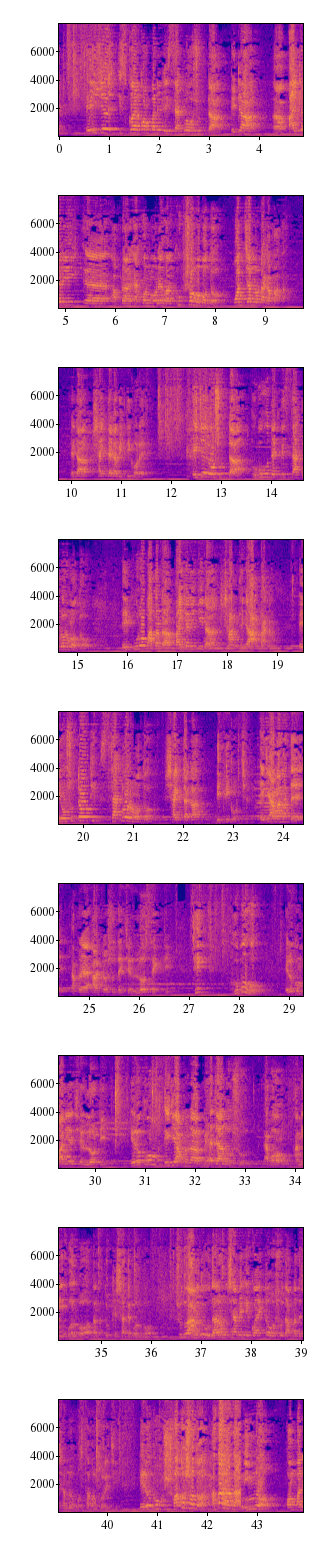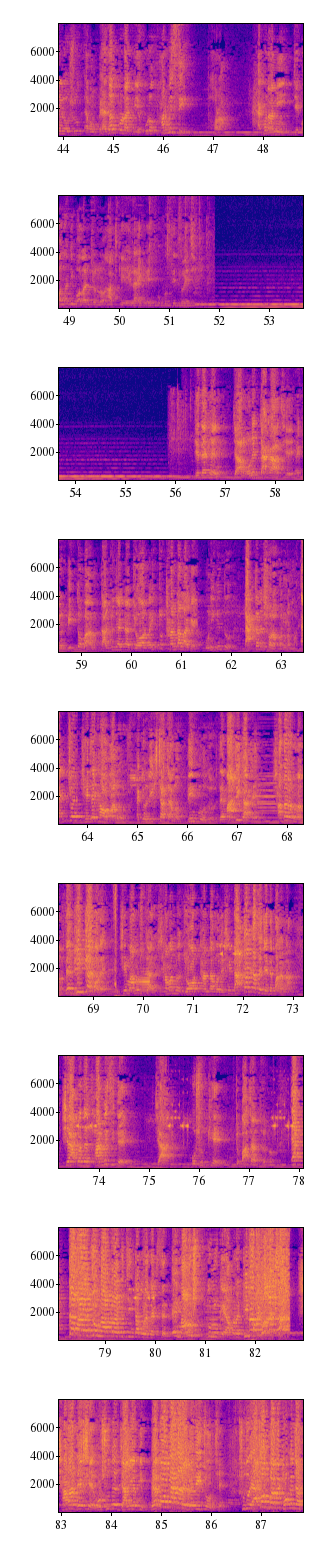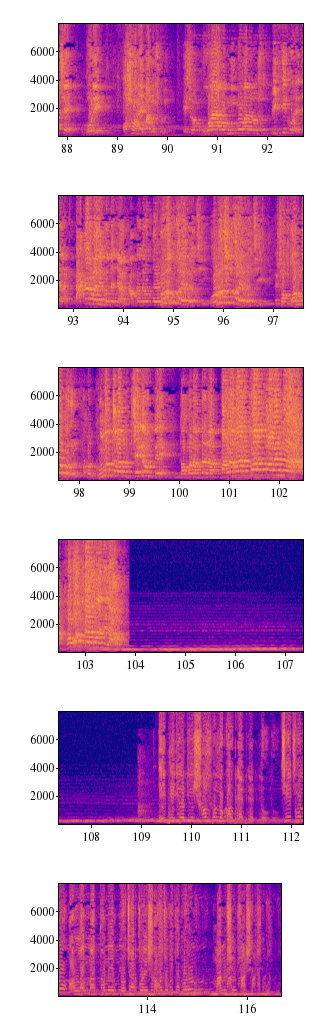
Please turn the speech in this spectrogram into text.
এই যে স্কোয়ার কোম্পানির এই স্যাকলো ওষুধটা, এটা পাইকারি আপনার এখন মনে হয় খুব সম্ভবত পঞ্চান্ন টাকা পাতা। এটা ষাট টাকা বিক্রি করে। এই যে ওষুধটা হুবহু দেখতে স্যাকলোর মতো, এই পুরো পাতাটা পাইকারি কিনা সাত থেকে আট টাকা। এই ওষুধটাও ঠিক স্যাকলোর মতো ষাট টাকা বিক্রি করছে। এই যে আমার হাতে আপনারা আরেকটা ওষুধ দেখছেন লো সেকটি ঠিক হুবহু এরকম বানিয়েছে লোটি এরকম এই যে আপনারা ভেজাল ওষুধ এবং আমি বলব, অত্যন্ত দুঃখের সাথে বলব, শুধু আমি তো উদাহরণ হিসাবে এই কয়েকটা ওষুধ আপনাদের সামনে উপস্থাপন করেছি। এরকম শত শত, হাজার হাজার নিম্ন কোম্পানির ওষুধ এবং ভেজাল প্রোডাক্ট দিয়ে পুরো ফার্মেসি ভরা। এখন আমি যে কথাটি বলার জন্য আজকে এই লাইভে উপস্থিত হয়েছি যে দেখেন, যার অনেক টাকা আছে, একজন বিত্তবান, তার যদি একটা জ্বর বা একটু ঠান্ডা লাগে, উনি কিন্তু ডাক্তারের শরণাপন্ন হয়। একজন খেটে খাওয়া মানুষ, একজন রিক্সা চালক, দিন মজুর, যে মাটি কাটে, সাধারণ মানুষ, যে ভিক্ষা করে সে মানুষটার সামান্য জ্বর, ঠান্ডা হলে সে ডাক্তার কাছে যেতে পারে না। সে আপনাদের ফার্মেসিতে যায়, ওষুধ খেয়ে একটু বাঁচার জন্য। একটা বারের জন্য আপনারা কি চিন্তা করে দেখছেন, এই মানুষগুলোকে আপনারা কীভাবে সারা দেশে ওষুধের জালিয়াতি ব্যাপক শুধু এককভাবে ঠকে যাচ্ছে গরিব, অসহায় মানুষগুলো। এসব ভুয়া এবং নিম্নমানের ওষুধ বিক্রি করে যারা টাকার মালিক হতে চান, আপনাদের অনুরোধ করে বলছি, অনুরোধ করে বলছি, এসব বন্ধ করুন। তখন ঘুমন্ত মানুষ জেগে উঠবে, তখন আপনারা পালাবার এই ভিডিওটি সম্পূর্ণ কপিরাইট মুক্ত। যে কোনো অনলাইন মাধ্যমে প্রচার করে সহযোগিতা করুন, মানুষের পাশে থাকুন।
